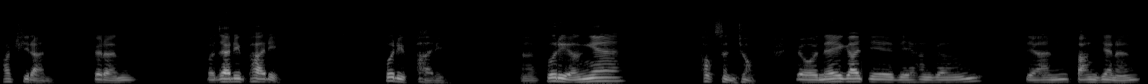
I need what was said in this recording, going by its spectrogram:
확실한 그런 고자리파리, 뿌리파리, 어, 뿌리응애, 혹선종 요네 가지에 대한 건 대한 방제는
